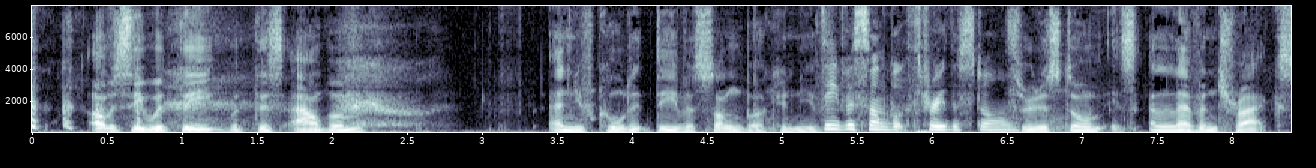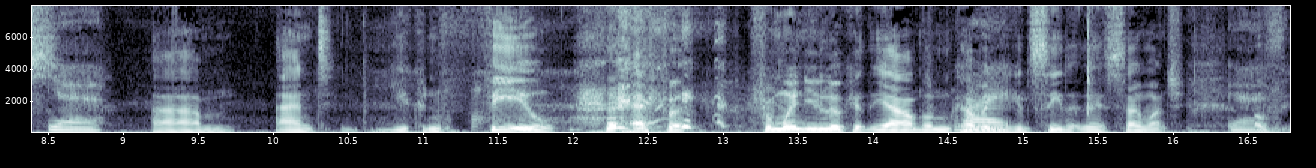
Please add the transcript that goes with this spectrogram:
obviously, with the with this album, and you've called it Diva Songbook, and you've Diva Songbook through the storm. through the storm. It's eleven tracks. yeah. um, and you can feel the effort from when you look at the album cover. Right. You can see that there's so much Yeah. of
